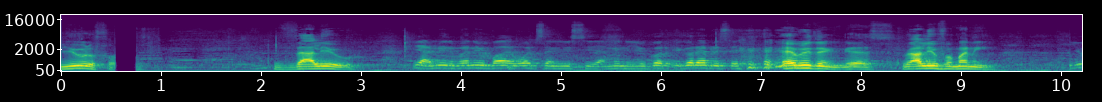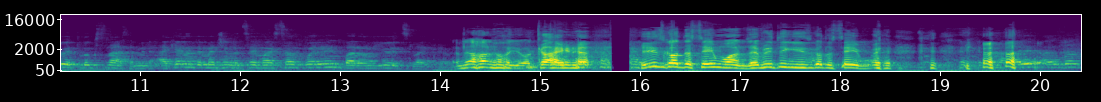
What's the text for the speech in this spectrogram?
ब्यूटीफुल वैल्यू Yeah, I mean when you buy a watch, then you see. I mean you got you got everything. एवरीथिंग यस वैल्यू फॉर मनी you it looks nice. I mean I cannot imagine let's say myself wearing it, but on you it's like. uh, No, no, you're kind. He's got the same ones. Everything he's got the same. I, I love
